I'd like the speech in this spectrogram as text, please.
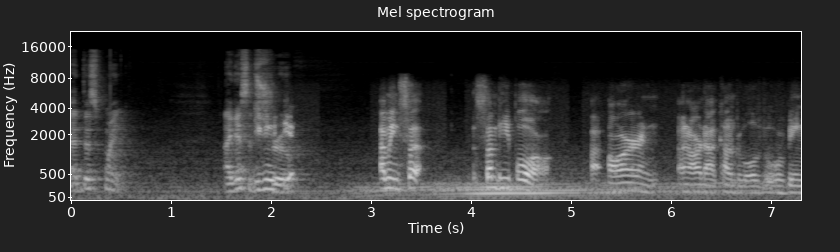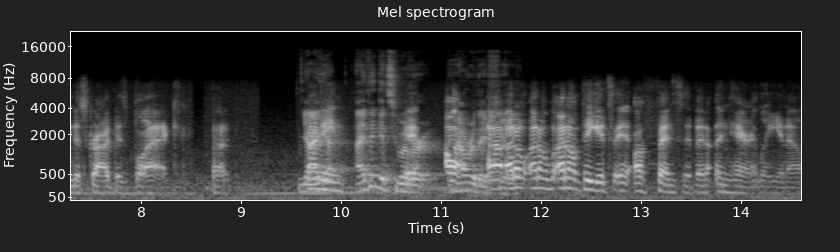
at this point, I guess it's You can true. get- I mean, so, some people are and, and are not comfortable with being described as black, but yeah, I I, mean, mean, I think it's whoever, it- I- however they feel. I, I don't, I don't, I don't think it's offensive inherently. You know.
